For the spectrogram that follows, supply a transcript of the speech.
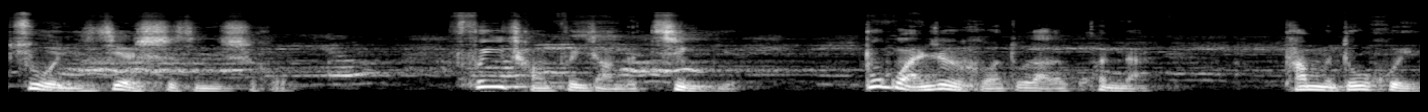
做一件事情的时候，非常非常的敬业，不管任何多大的困难，他们都会。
